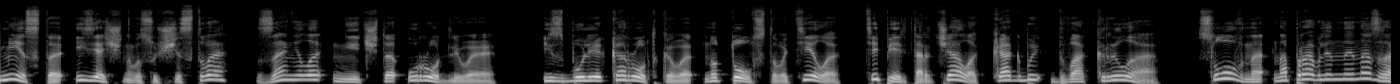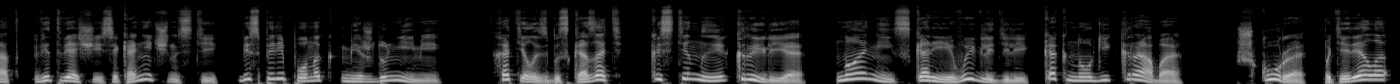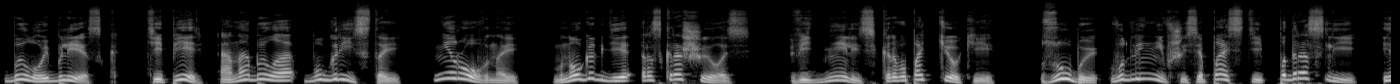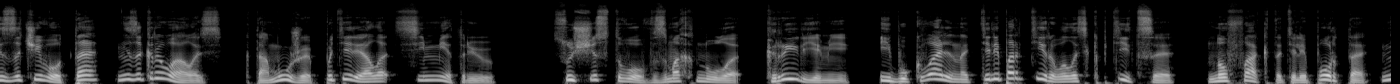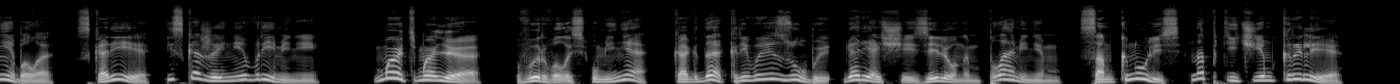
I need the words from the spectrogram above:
Место изящного существа заняло нечто уродливое. Из более короткого, но толстого тела теперь торчало как бы два крыла, словно направленные назад ветвящиеся конечности без перепонок между ними. Хотелось бы сказать костяные крылья, но они скорее выглядели как ноги краба. Шкура потеряла былой блеск, Теперь она была бугристой, неровной, много где раскрошилась. Виднелись кровоподтеки. Зубы в удлинившейся пасти подросли, из-за чего та не закрывалась, к тому же потеряла симметрию. Существо взмахнуло крыльями и буквально телепортировалось к птице, но факта телепорта не было, скорее искажение времени. «Мать моя!» вырвалось у меня, когда кривые зубы, горящие зеленым пламенем, сомкнулись на птичьем крыле.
